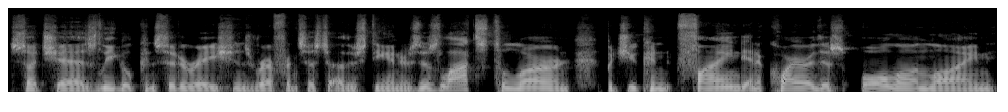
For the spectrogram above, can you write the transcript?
such as legal considerations, references to other standards. There's lots to learn, but you can find and acquire this all online,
